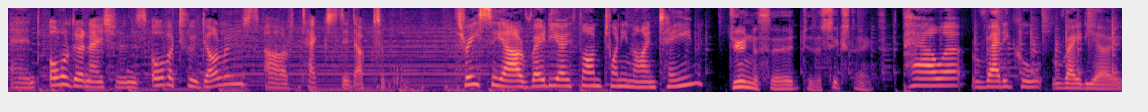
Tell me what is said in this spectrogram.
and all donations over $2 are tax deductible. 3CR Radiothon 2019 June the 3rd to the 16th. Power Radical Radio.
